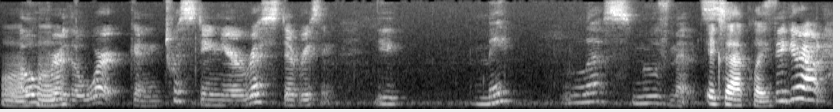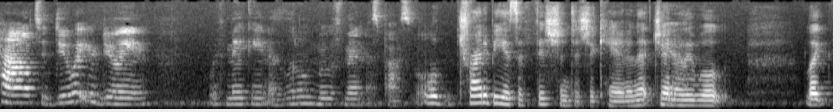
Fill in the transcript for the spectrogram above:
Mm-hmm. over the work and twisting your wrist every single you make less movements. Exactly. Figure out how to do what you're doing with making as little movement as possible. Well, try to be as efficient as you can, and that generally will. Like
